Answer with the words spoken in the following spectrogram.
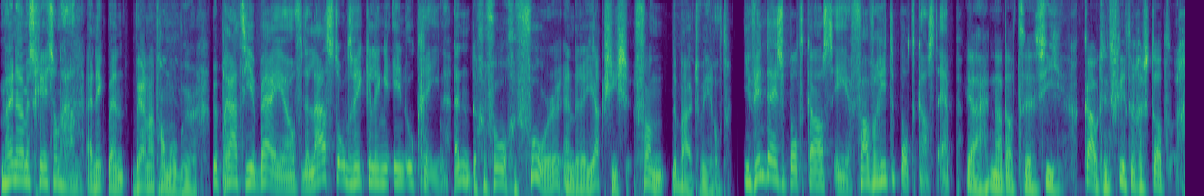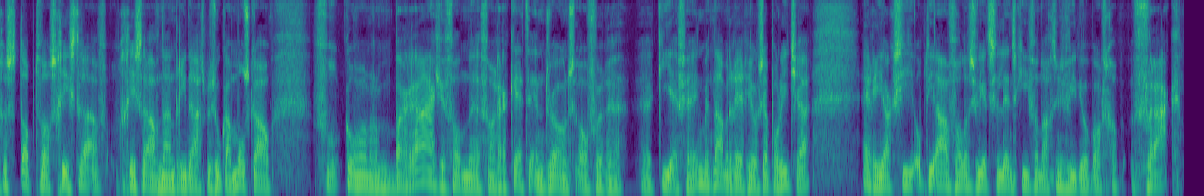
Mijn naam is Geert-Jan Haan. En ik ben Bernard Hammelburg. We praten hierbij over de laatste ontwikkelingen in Oekraïne. En de gevolgen voor en de reacties van de buitenwereld. Je vindt deze podcast in je favoriete podcast-app. Ja, nadat uh, Zie koud in het vliegtuig gestapt was gisteravond, gisteravond na een driedaags bezoek aan Moskou, kwam er een barrage van, uh, van raketten en drones over uh, Kiev heen, met name de regio Zaporizhia. En reactie op die aanvallen zweert Zelensky vannacht in zijn videoboodschap wraak.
